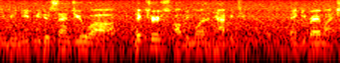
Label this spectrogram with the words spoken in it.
If you need me to send you uh, pictures, I'll be more than happy to. Thank you very much.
